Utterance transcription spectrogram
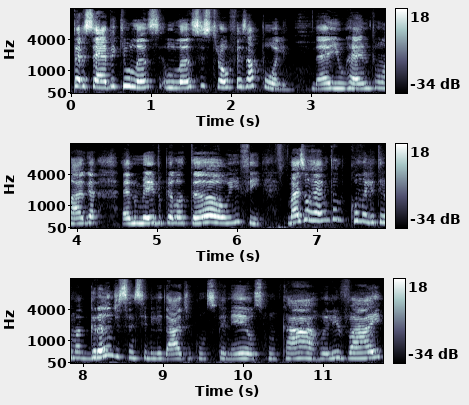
percebe que o Lance, o Lance Stroll fez a pole, né? E o Hamilton larga é, no meio do pelotão, enfim. Mas o Hamilton, como ele tem uma grande sensibilidade com os pneus, com o carro, ele vai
